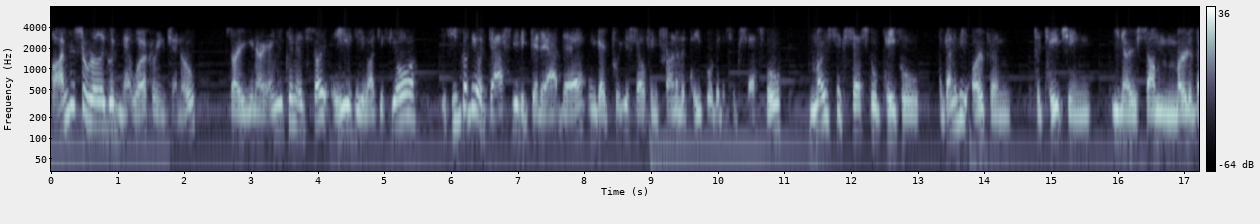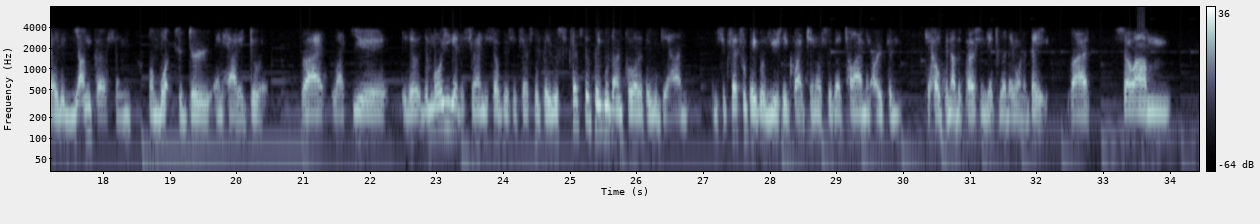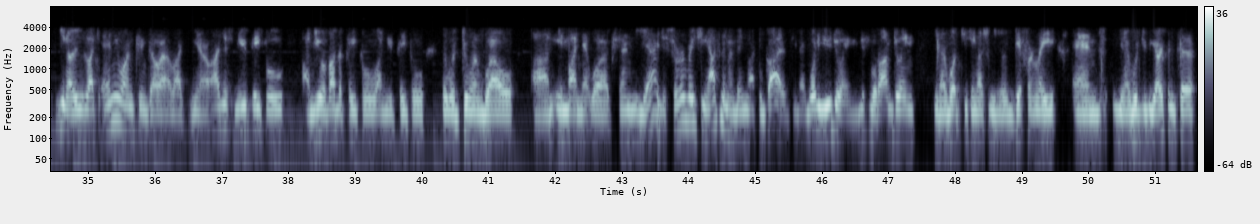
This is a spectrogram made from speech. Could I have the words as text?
I'm just a really good networker in general. So, you know, and you can, it's so easy. Like, if you're, if you've got the audacity to get out there and go put yourself in front of the people that are successful, most successful people are going to be open to teaching, you know, some motivated young person on what to do and how to do it, right? Like you, the, the more you get to surround yourself with successful people, successful people don't pull other people down, and successful people are usually quite generous with their time and open to help another person get to where they want to be, right? So, um, you know, like anyone can go out. Like, you know, I just knew people. I knew of other people. I knew people that were doing well um, in my networks, and yeah, just sort of reaching out to them and being like, "Well, guys, you know, what are you doing? This is what I'm doing. You know, what do you think I should be doing differently? And you know, would you be open to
